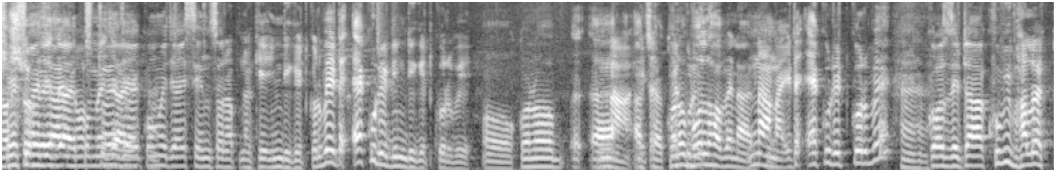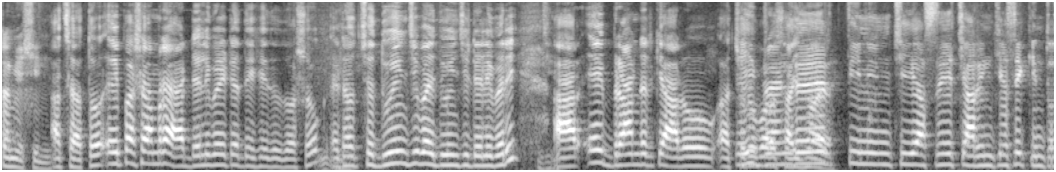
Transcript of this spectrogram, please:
শেষ হয়ে হয়ে যায় যায়, নষ্ট কমে হয়ে যায়, যায় কমে যায় সেন্সর আপনাকে ইন্ডিকেট করবে। এটা অ্যাকুরেট ইন্ডিকেট করবে। ও কোনো না আচ্ছা কোনো ভুল হবে না না না এটা অ্যাকুরেট করবে হ্যাঁ, কজ এটা খুবই ভালো একটা মেশিন আচ্ছা তো এই পাশে আমরা ডেলিভারিটা দেখিয়ে দিই দর্শক। এটা হচ্ছে দুই ইঞ্চি বাই দুই ইঞ্চি ডেলিভারি আর এই ব্র্যান্ডের কি আরও ছোট বড় সাইজ হয়? ইঞ্চি আছে চার ইঞ্চি আছে কিন্তু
